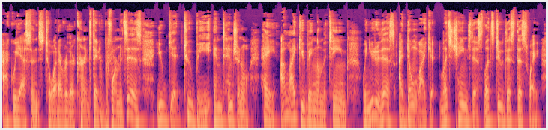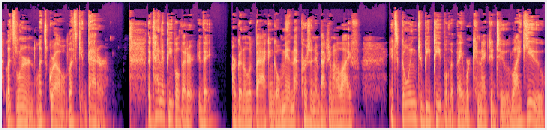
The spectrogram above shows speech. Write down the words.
acquiescence to whatever their current state of performance is, you get to be intentional. Hey, I like you being on the team. When you do this, I don't like it. Let's change this. Let's do this this way. Let's learn. Let's grow. Let's get better. The kind of people that are, that are going to look back and go, man, that person impacted my life. It's going to be people that they were connected to, like you,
